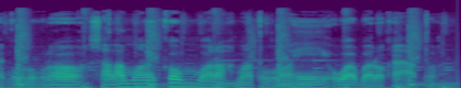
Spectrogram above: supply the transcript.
Aku Nugro. Assalamualaikum warahmatullahi wabarakatuh.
